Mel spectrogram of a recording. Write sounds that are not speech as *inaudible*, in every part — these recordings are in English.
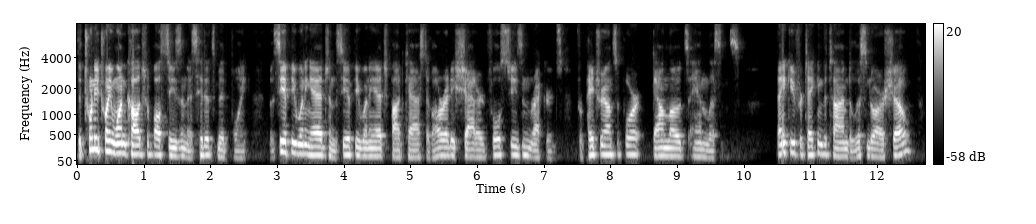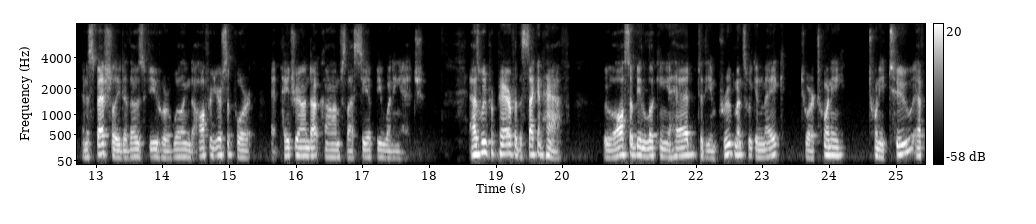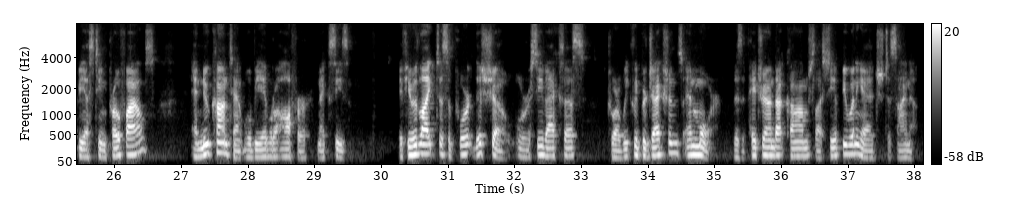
The 2021 college football season has hit its midpoint, but CFB Winning Edge and the CFB Winning Edge podcast have already shattered full season records for Patreon support, downloads, and listens. Thank you for taking the time to listen to our show, and especially to those of you who are willing to offer your support at patreon.com slash CFB Winning Edge. As we prepare for the second half, we will also be looking ahead to the improvements we can make to our 2022 FBS team profiles and new content we'll be able to offer next season. If you would like to support this show or receive access to our weekly projections and more, visit patreon.com slash cfbwinningedge to sign up.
